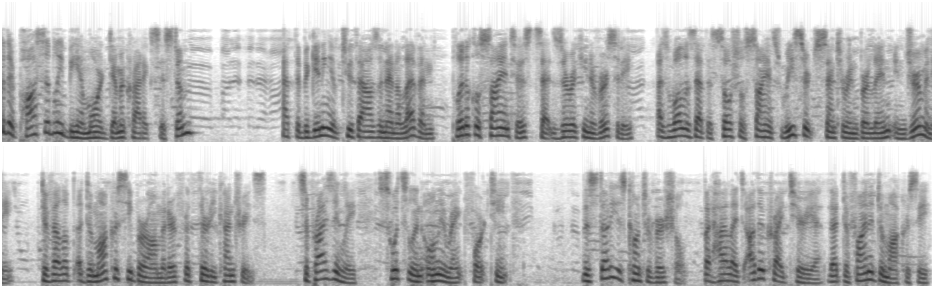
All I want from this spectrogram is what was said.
could there possibly be a more democratic system? At the beginning of 2011, political scientists at Zurich University, as well as at the Social Science Research Center in Berlin in Germany, developed a democracy barometer for 30 countries. Surprisingly, Switzerland only ranked 14th. The study is controversial, but highlights other criteria that define a democracy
